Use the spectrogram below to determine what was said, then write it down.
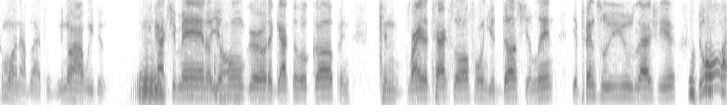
Come on now, black people. You know how we do. Mm-hmm. You got your man or your home girl that got the hook up and can write a tax off on your dust, your lint, your pencil you used last year. Do all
